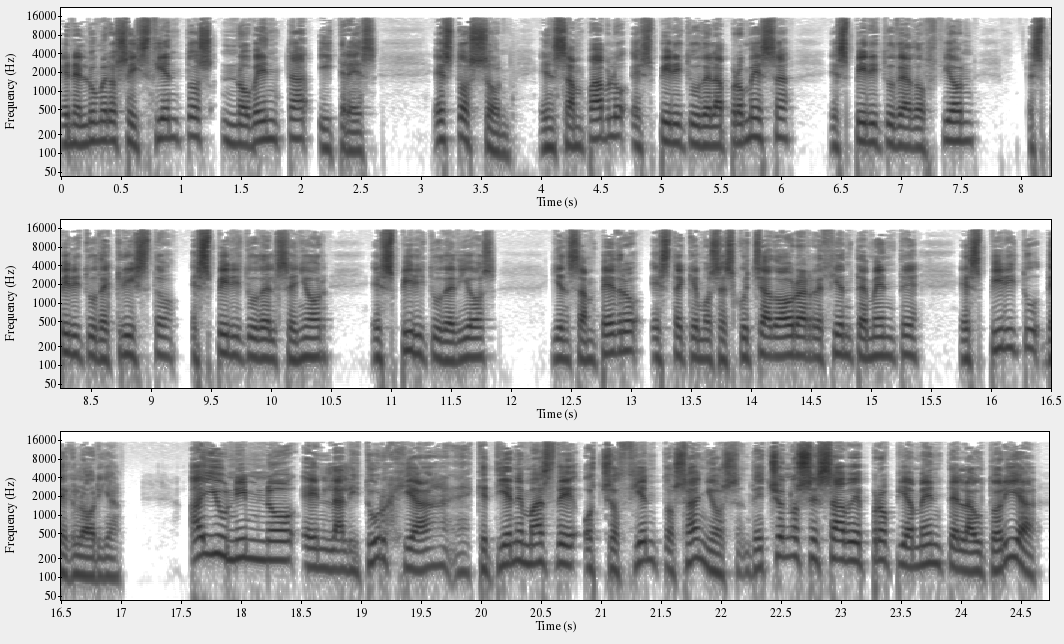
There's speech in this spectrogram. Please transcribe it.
en el número 693. Estos son, en San Pablo, Espíritu de la promesa, Espíritu de adopción, Espíritu de Cristo, Espíritu del Señor, Espíritu de Dios, y en San Pedro, este que hemos escuchado ahora recientemente, Espíritu de Gloria. Hay un himno en la liturgia eh, que tiene más de 800 años. De hecho, no se sabe propiamente la autoría.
